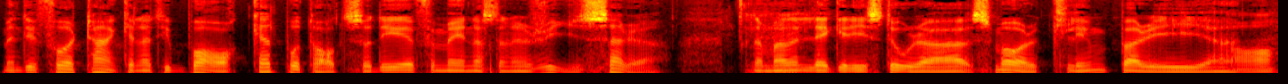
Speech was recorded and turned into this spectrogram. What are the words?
Men det för tankarna till bakad potatis och det är för mig nästan en rysare. När man lägger i stora smörklimpar i uh, ja,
